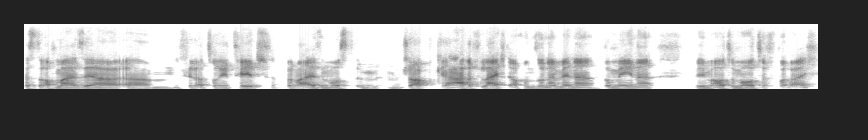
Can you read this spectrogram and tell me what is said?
dass du auch mal sehr ähm, viel Autorität beweisen musst im, im Job, gerade vielleicht auch in so einer Männerdomäne wie im Automotive-Bereich?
